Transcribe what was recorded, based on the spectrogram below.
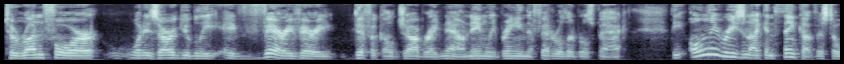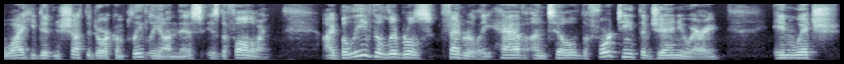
to run for what is arguably a very, very difficult job right now, namely bringing the federal liberals back. The only reason I can think of as to why he didn't shut the door completely on this is the following. I believe the liberals federally have until the 14th of January in which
